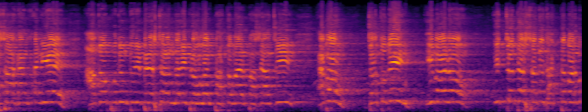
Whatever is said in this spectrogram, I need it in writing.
আশা আকাঙ্ক্ষা নিয়ে আজও পর্যন্ত ব্যারিস্টার আন্দালিব রহমান পার্থ ভাইয়ের পাশে আছি এবং যতদিন ইমান ও ইজ্জতের সাথে থাকতে পারব,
